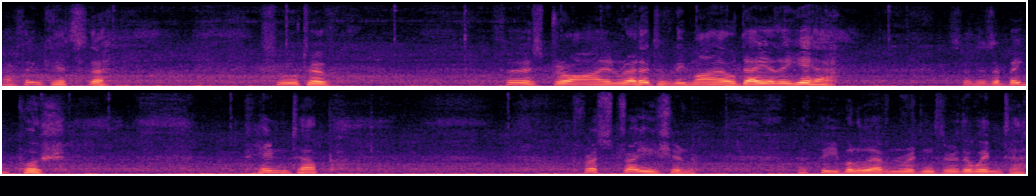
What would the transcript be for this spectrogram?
I think it's the sort of first dry and relatively mild day of the year. So there's a big push pent up frustration of people who haven't ridden through the winter.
